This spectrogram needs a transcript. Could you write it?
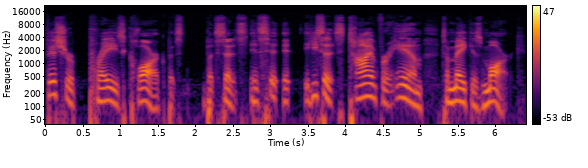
Fisher praised Clark, but but said it's it's it, he said it's time for him to make his mark.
